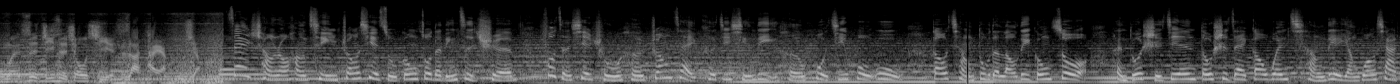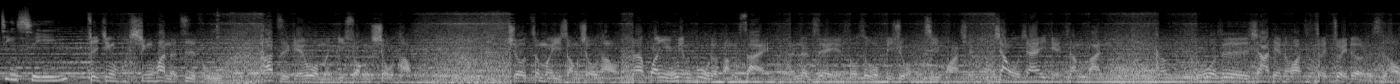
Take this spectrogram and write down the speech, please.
我们是即使休息也是在太阳底下。在长荣航勤装卸组工作的林子全，负责卸除和装载客机行李和货机货物，高强度的劳力工作，很多时间都是在高温强烈阳光下进行。最近新换的制服，他只给我们一双袖套。就这么一双袖套。那关于面部的防晒等等之类，也都是我必须我们自己花钱。像我现在一点上班，刚如果是夏天的话，是最最热的时候。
